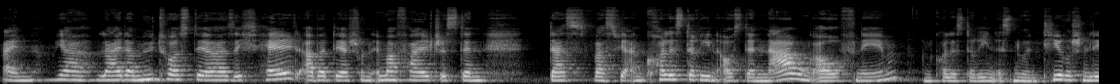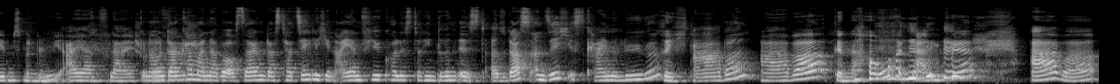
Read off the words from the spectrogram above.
ein ja leider Mythos, der sich hält, aber der schon immer falsch ist, denn das, was wir an Cholesterin aus der Nahrung aufnehmen, und Cholesterin ist nur in tierischen Lebensmitteln mhm. wie Eiern, Fleisch. Genau, und da kann man aber auch sagen, dass tatsächlich in Eiern viel Cholesterin drin ist. Also das an sich ist keine Lüge. Richtig. Aber. Aber, genau, danke. aber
